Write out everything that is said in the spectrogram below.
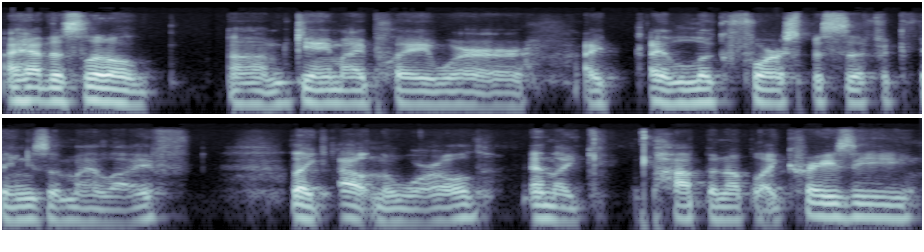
I have this little um, game I play where I, I look for specific things in my life, like out in the world and like popping up like crazy.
